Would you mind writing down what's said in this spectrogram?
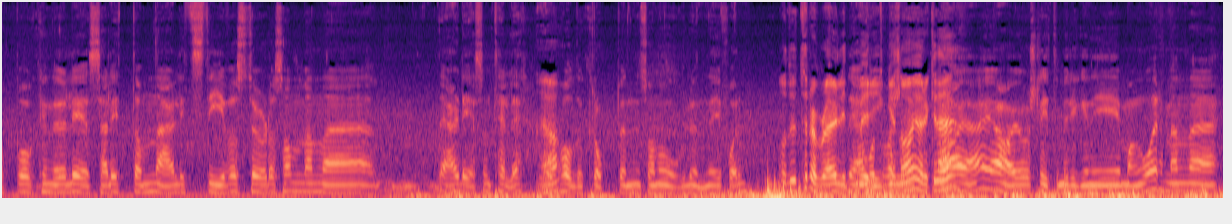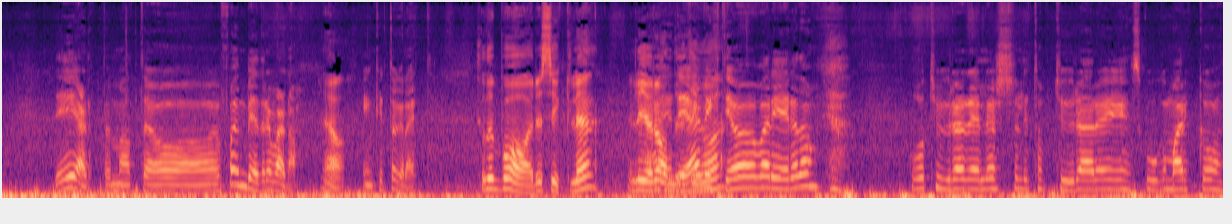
opp og kunne lese litt om den er litt stiv og støl og sånn, men det er det som teller. Ja. Å holde kroppen sånn noenlunde i form. Og du trøbla jo litt er med ryggen nå, gjør du ikke det? Ja, ja, jeg har jo slitt med ryggen i mange år, men det hjelper meg til å få en bedre hverdag. Ja. Enkelt og greit. Skal du bare sykle, eller gjøre Nei, andre det er ting òg? viktig å variere, da. Gå turer ellers. Litt toppturer i skog og mark. Og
